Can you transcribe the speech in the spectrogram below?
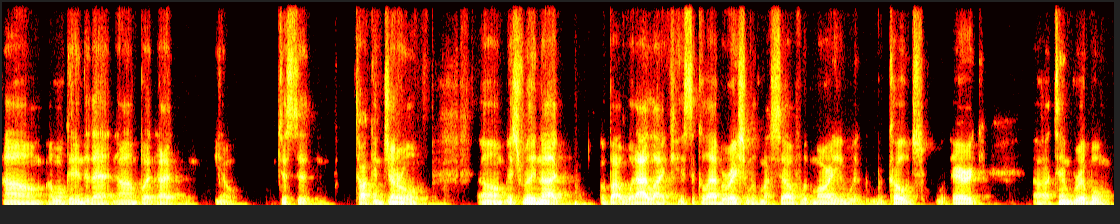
Um, I won't get into that, um, but I, you know, just to talk in general, um, it's really not about what I like. It's the collaboration with myself, with Marty, with, with Coach, with Eric, uh, Tim Gribble.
